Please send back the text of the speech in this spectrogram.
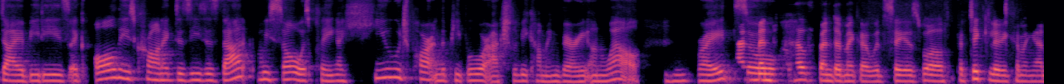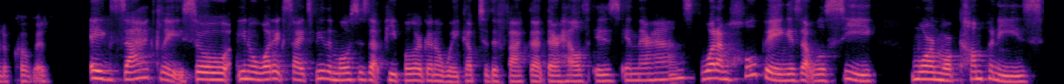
diabetes, like all these chronic diseases that we saw was playing a huge part in the people who are actually becoming very unwell. Mm-hmm. Right. And so mental health pandemic, I would say as well, particularly coming out of COVID. Exactly. So, you know, what excites me the most is that people are going to wake up to the fact that their health is in their hands. What I'm hoping is that we'll see more and more companies,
